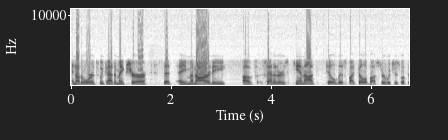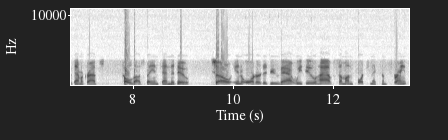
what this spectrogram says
In other words, we've had to make sure that a minority of senators cannot kill this by filibuster, which is what the Democrats told us they intend to do. So, in order to do that, we do have some unfortunate constraints,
